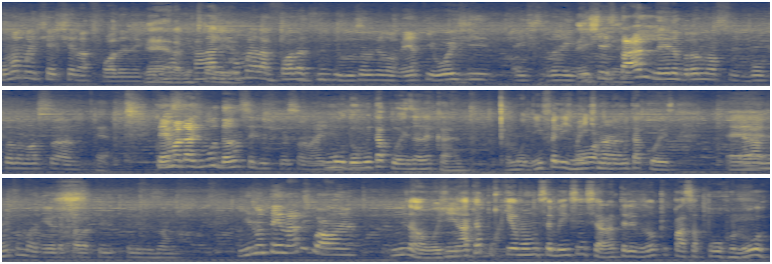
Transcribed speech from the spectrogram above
como a manchete era foda, né? É, era muito cara, como era foda tudo dos anos 90 e hoje é estranho. É a gente está lembrando, nosso, voltando a nossa. É. Tema das mudanças dos personagens. Mudou muita coisa, né, cara? Infelizmente Porra, mudou muita coisa. É... Era muito maneiro aquela televisão. E não tem nada igual, né? Não, hoje até porque, vamos ser bem sinceros, na televisão que passa pornô,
